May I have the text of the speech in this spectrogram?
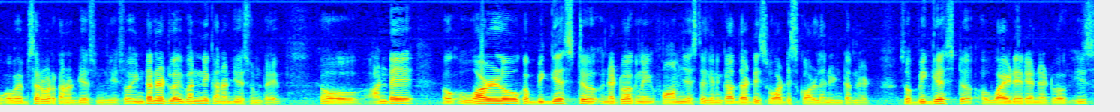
ఒక వెబ్ సర్వర్ కనెక్ట్ చేస్తుంది. సో ఇంటర్నెట్లో ఇవన్నీ కనెక్ట్ చేసి ఉంటాయి సో అంటే వరల్డ్లో ఒక బిగ్గెస్ట్ నెట్వర్క్ని ఫామ్ చేస్తే కనుక that is what is called an internet so biggest wide area network is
